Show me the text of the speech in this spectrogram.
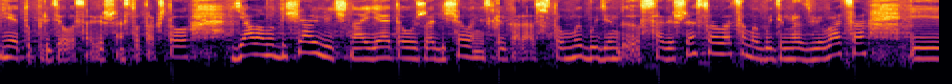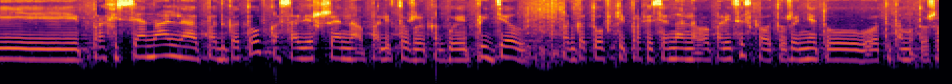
Нету предела совершенства. Так что я вам обещаю лично, я это уже обещала несколько раз, что мы будем совершенствоваться, мы будем развиваться, и профессиональная подготовка совершенно, тоже как бы предел подготовки профессионального полицейского тоже нету, вот этому тоже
